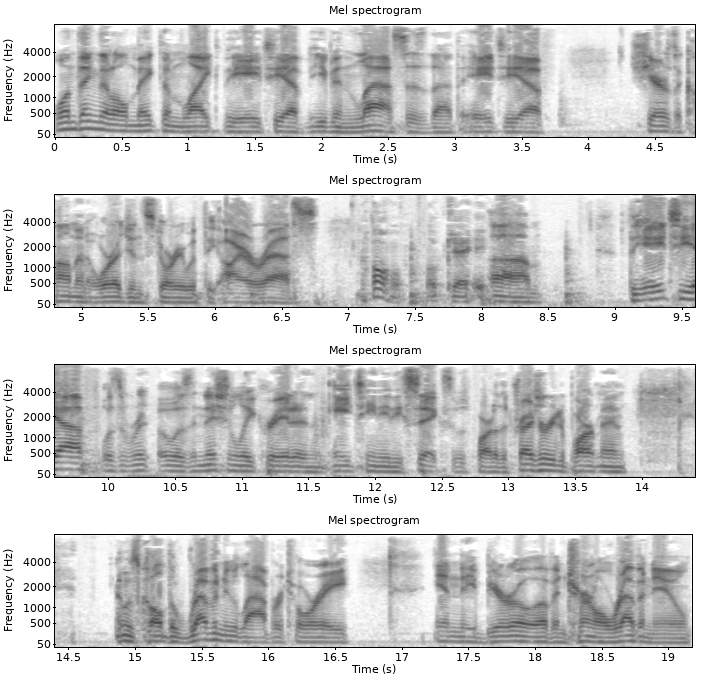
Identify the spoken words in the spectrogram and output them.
one thing that'll make them like the ATF even less is that the ATF shares a common origin story with the IRS. Oh, okay. Um, the ATF was was initially created in 1886. It was part of the Treasury Department. It was called the Revenue Laboratory in the Bureau of Internal Revenue,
